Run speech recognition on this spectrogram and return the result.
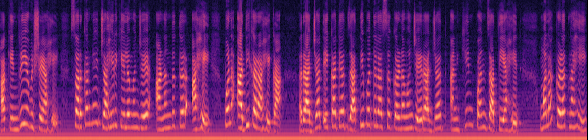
हा केंद्रीय विषय आहे. सरकारने जाहीर केलं म्हणजे आनंद तर आहे पण अधिकार आहे का? राज्यात एखाद्या जातीबद्दल असं करणं म्हणजे राज्यात आणखीन पण जाती आहेत. मला कळत नाही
